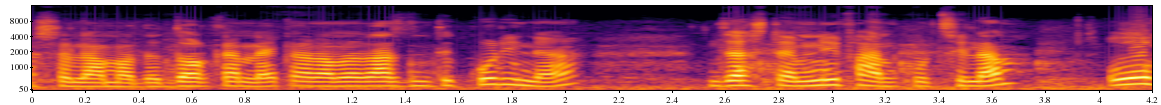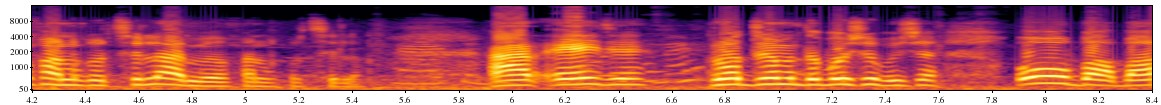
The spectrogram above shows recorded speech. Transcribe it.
আসলে আমাদের দরকার নাই কারণ আমরা রাজনীতি করি না। জাস্ট এমনি ফান করছিলাম। ও ফান করছিল আমিও ফান করছিলাম। আর এই যে রোদ্রের মধ্যে বসে বসে ও বাবা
